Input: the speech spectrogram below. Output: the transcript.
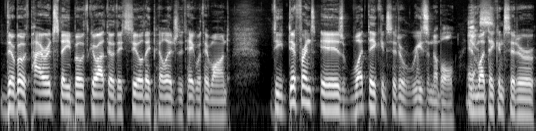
They're both pirates. They both go out there, they steal, they pillage, they take what they want. The difference is what they consider reasonable and Yes. what they consider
